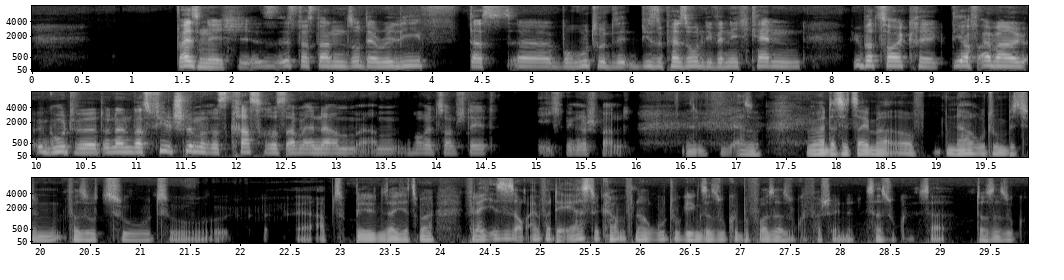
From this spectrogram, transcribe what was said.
weiß nicht, ist das dann so der Relief dass äh, Boruto die, diese Person, die wir nicht kennen, überzeugt kriegt, die auf einmal gut wird und dann was viel Schlimmeres, krasseres am Ende am, am Horizont steht. Ich bin gespannt. Also, wenn man das jetzt, sag ich mal, auf Naruto ein bisschen versucht zu, zu äh, abzubilden, sage ich jetzt mal, vielleicht ist es auch einfach der erste Kampf Naruto gegen Sasuke, bevor Sasuke verschwindet. Sasuke, Sa doch Sasuke.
